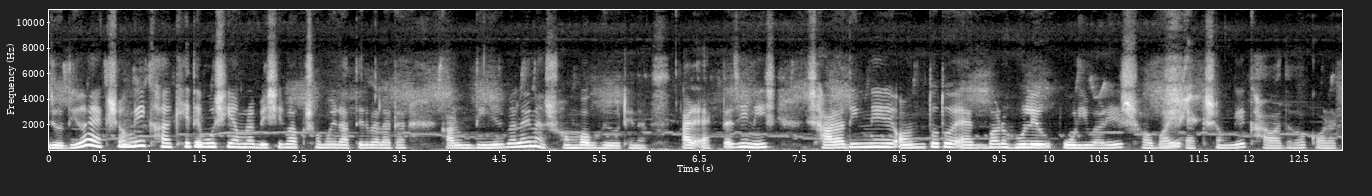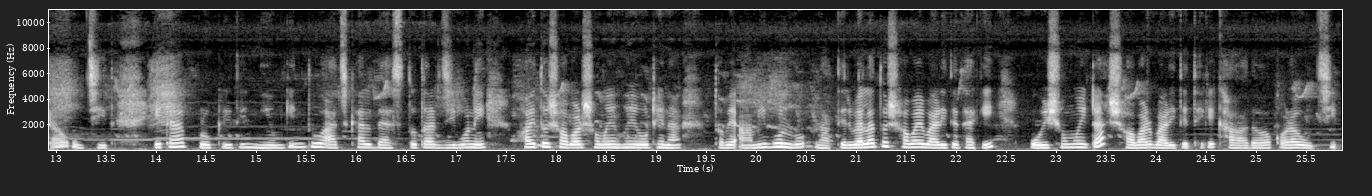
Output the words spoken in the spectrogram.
যদিও একসঙ্গেই খা খেতে বসি আমরা বেশিরভাগ সময় রাতের বেলাটা। কারণ দিনের বেলায় না সম্ভব হয়ে ওঠে না। আর একটা জিনিস সারাদিনে অন্তত একবার হলেও পরিবারের সবাই একসঙ্গে খাওয়া দাওয়া করাটা উচিত। এটা প্রকৃতির নিয়ম। কিন্তু আজকাল ব্যস্ততার জীবনে হয়তো সবার সময় হয়ে ওঠে না। তবে আমি বলব রাতের বেলা তো সবাই বাড়িতে থাকি ওই সময়টা সবার বাড়িতে থেকে খাওয়া দাওয়া করা উচিত।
